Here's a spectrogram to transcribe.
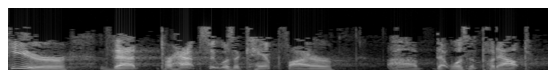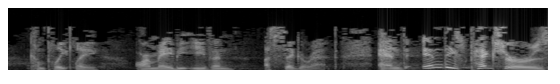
hear that perhaps it was a campfire uh, that wasn't put out completely, or maybe even a cigarette. And in these pictures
